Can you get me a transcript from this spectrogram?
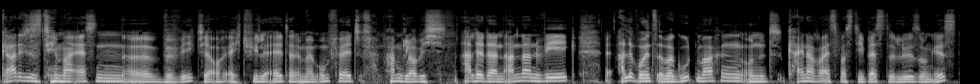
gerade dieses Thema Essen äh, bewegt ja auch echt viele Eltern in meinem Umfeld, haben, glaube ich, alle da einen anderen Weg. Alle wollen es aber gut machen und keiner weiß, was die beste Lösung ist.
